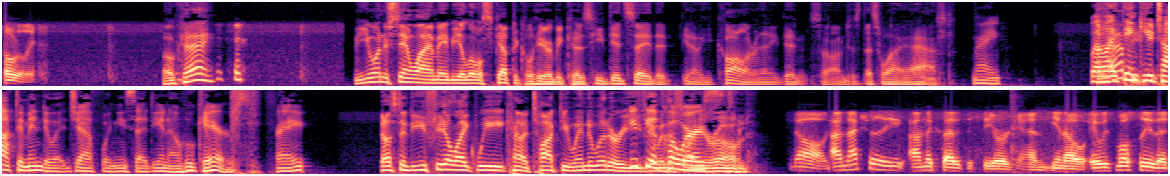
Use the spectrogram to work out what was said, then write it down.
Totally. Okay. you understand why I may be a little skeptical here because he did say that you know he'd call her and then he didn't. So I'm just that's why I asked. Right. Well, I'm I think you talked him into it, Jeff, when you said, you know, who cares, right? Dustin, do you feel like we kind of talked you into it, or are you, You feel doing this on your own? No, I'm actually I'm excited to see her again. You know, it was mostly that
